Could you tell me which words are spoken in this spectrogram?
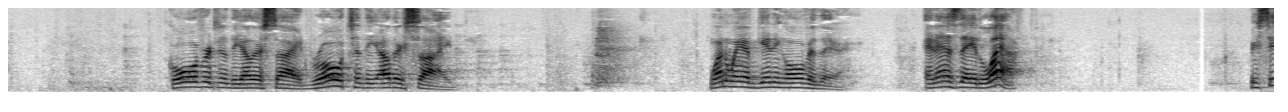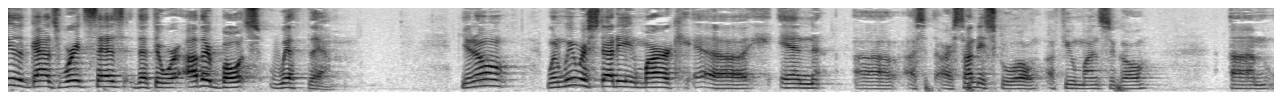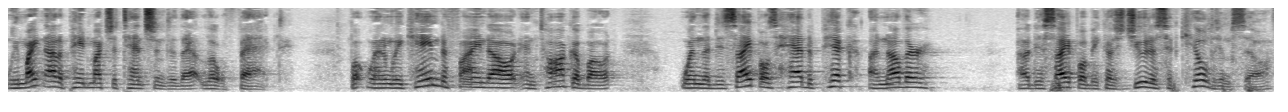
Go over to the other side, row to the other side. One way of getting over there. And as they left, we see that God's word says that there were other boats with them. You know, when we were studying Mark uh, in uh, our Sunday school a few months ago, um, we might not have paid much attention to that little fact. But when we came to find out and talk about when the disciples had to pick another uh, disciple because Judas had killed himself,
